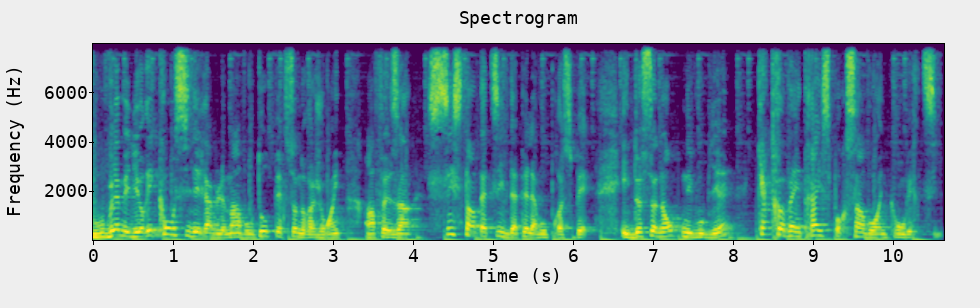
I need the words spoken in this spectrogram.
Vous pouvez améliorer considérablement vos taux de personnes rejointes en faisant six tentatives d'appel à vos prospects. Et de ce nombre, tenez-vous bien, 93% vont être convertis.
